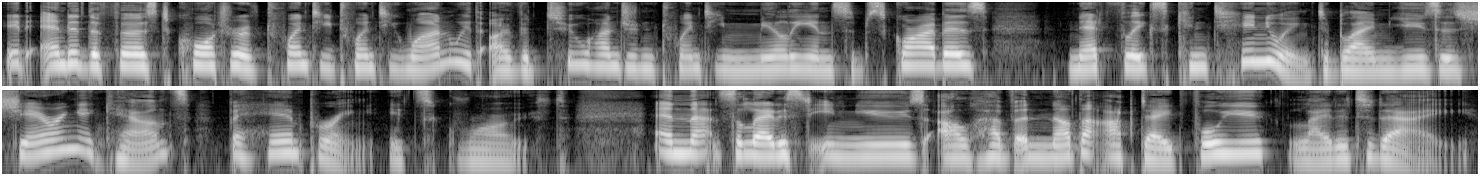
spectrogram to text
It ended the first quarter of 2021 with over 220 million subscribers. Netflix continuing to blame users sharing accounts for hampering its growth. And that's the latest in news. I'll have another update for you later today.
